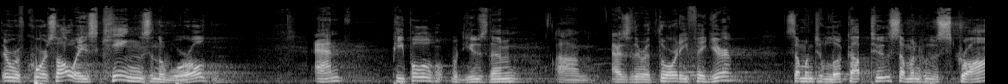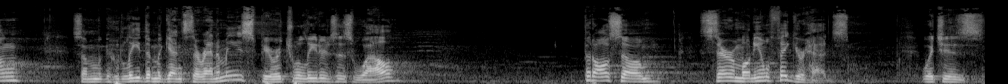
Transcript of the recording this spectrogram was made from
There were, of course, always kings in the world, and people would use them um, as their authority figure, someone to look up to, someone who's strong, someone who lead them against their enemies, spiritual leaders as well, but also ceremonial figureheads, which is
